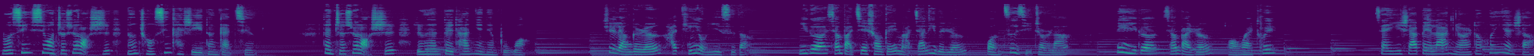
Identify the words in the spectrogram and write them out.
罗欣希望哲学老师能重新开始一段感情，但哲学老师仍然对他念念不忘。这两个人还挺有意思的，一个想把介绍给马嘉丽的人往自己这儿拉，另一个想把人往外推。在伊莎贝拉女儿的婚宴上。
